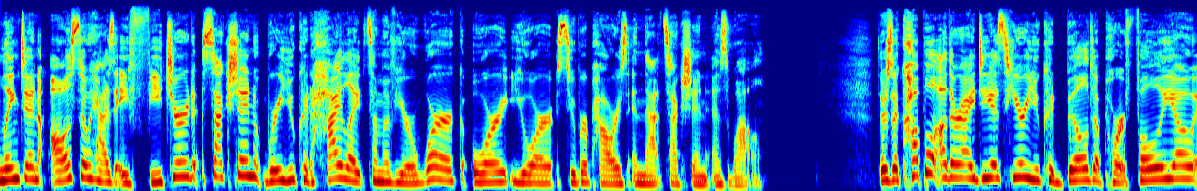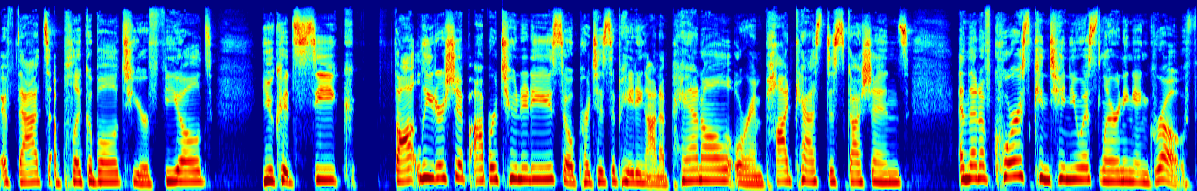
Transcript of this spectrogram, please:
LinkedIn also has a featured section where you could highlight some of your work or your superpowers in that section as well. There's a couple other ideas here. You could build a portfolio if that's applicable to your field. You could seek thought leadership opportunities, so participating on a panel or in podcast discussions. And then, of course, continuous learning and growth.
